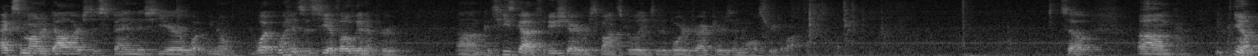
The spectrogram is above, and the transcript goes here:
X amount of dollars to spend this year, what, you know, what, what is the CFO going to approve? Because he's got a fiduciary responsibility to the board of directors in Wall Street a lot. So, um, you know,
